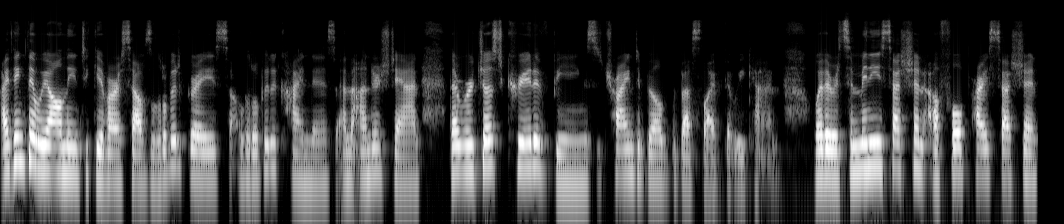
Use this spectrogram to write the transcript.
I think that we all need to give ourselves a little bit of grace, a little bit of kindness, and understand that we're just creative beings trying to build the best life that we can. Whether it's a mini session, a full price session,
